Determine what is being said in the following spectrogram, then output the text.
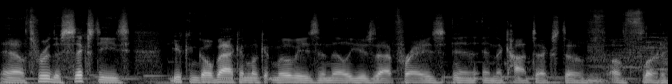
you know, through the 60s, you can go back and look at movies and they'll use that phrase in, in the context of, of flirting.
